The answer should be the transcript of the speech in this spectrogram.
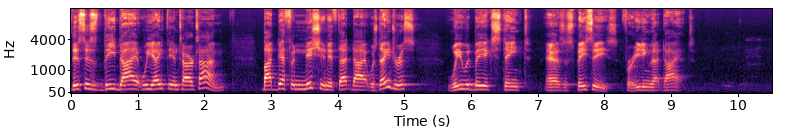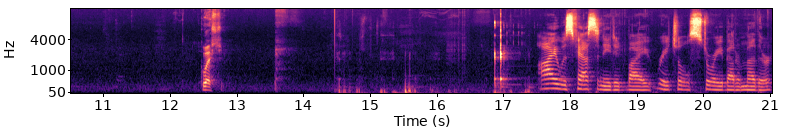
This is the diet we ate the entire time. By definition, if that diet was dangerous, we would be extinct as a species for eating that diet. Question. I was fascinated by Rachel's story about her mother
